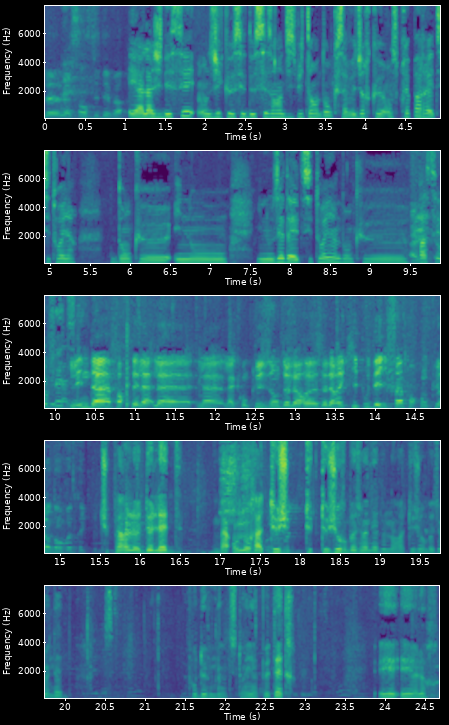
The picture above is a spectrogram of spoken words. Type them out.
le- le sens du débat. et à la JDC, on dit que c'est de 16 ans à 18 ans, donc ça veut dire qu'on se prépare à être citoyen. Donc euh, ils nous ils nous aident à être citoyen, donc euh, passer tests. Linda a apporté la, la, la, la conclusion de leur, de leur équipe ou DIFA pour conclure dans votre équipe? Tu parles de l'aide. Bah, on aura toujours tu- toujours besoin d'aide. On aura toujours besoin d'aide pour devenir un citoyen, peut-être. Et, et alors?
